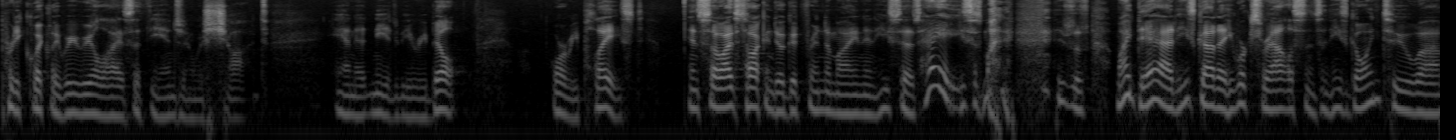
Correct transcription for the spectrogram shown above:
pretty quickly we realized that the engine was shot and it needed to be rebuilt or replaced. And so I was talking to a good friend of mine, and he says, "Hey, he says my, he says my dad, he's got a he works for Allison's, and he's going to uh,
